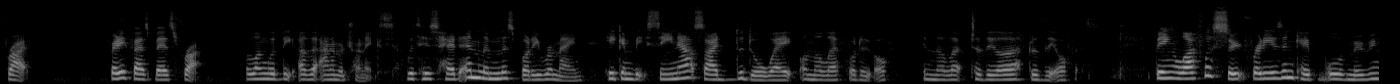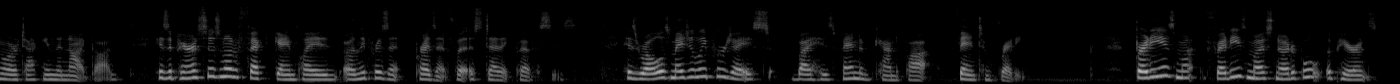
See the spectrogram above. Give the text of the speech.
Fright. Freddy Fazbear's Fright along with the other animatronics. With his head and limbless body remain, he can be seen outside the doorway on the left off in the left to the left of the office. Being a lifeless suit, Freddy is incapable of moving or attacking the night guard. His appearance does not affect gameplay and is only present, present for aesthetic purposes. His role is majorly produced by his Phantom counterpart, Phantom Freddy. Freddy mo- Freddy's most notable appearance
